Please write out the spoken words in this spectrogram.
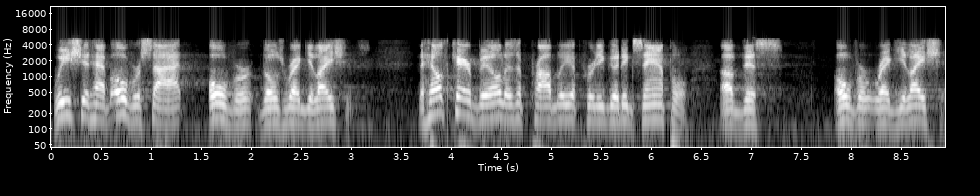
We should have oversight over those regulations. The health care bill is a, probably a pretty good example of this overregulation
